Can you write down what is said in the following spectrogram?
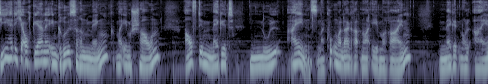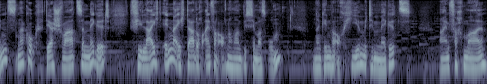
Die hätte ich auch gerne in größeren Mengen. Mal eben schauen. Auf dem Maggot 01. Und dann gucken wir da gerade mal eben rein. Maggot 01. Na guck, der schwarze Maggot. Vielleicht ändere ich da doch einfach auch noch mal ein bisschen was um. Und dann gehen wir auch hier mit dem Maggots einfach mal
